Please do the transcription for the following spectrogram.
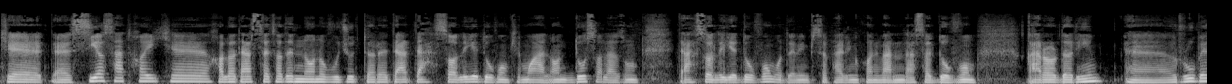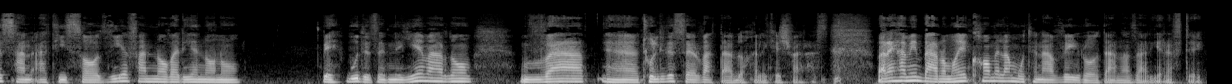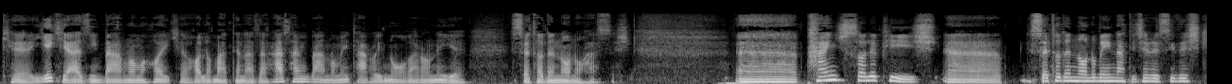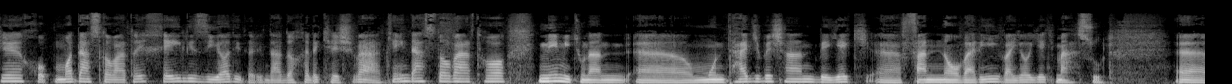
که سیاست هایی که حالا در ستاد نانو وجود داره در ده ساله دوم که ما الان دو سال از اون ده ساله دوم رو داریم سپری می‌کنیم و الان در سال دوم قرار داریم رو به صنعتی سازی فناوری نانو بهبود زندگی مردم و تولید ثروت در داخل کشور هست. برای همین برنامه های کاملا متنوعی رو در نظر گرفته که یکی از این برنامه هایی که حالا مد نظر هست همین برنامه طرحهای نوآورانه ستاد نانو هستش. پنج سال پیش ستاد نانو به این نتیجه رسیدش که خب ما دستاوردهای خیلی زیادی داریم در داخل کشور که این دستاوردها نمی‌تونن منتج بشن به یک فناوری و یا یک محصول.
